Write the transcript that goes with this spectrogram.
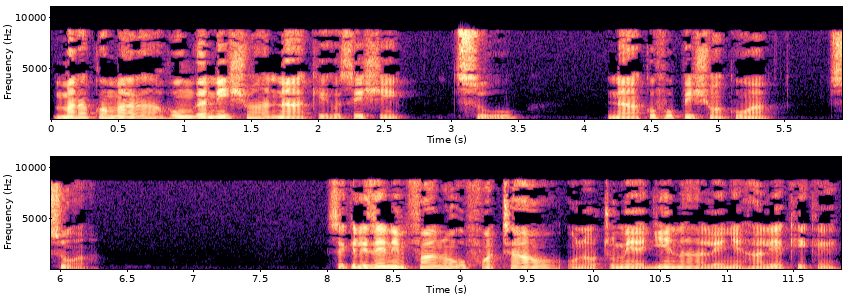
mara kwa mara huunganishwa na kihusishi zu na kufupishwa kuwa zur sikilizeni mfano ufuatao unaotumia jina lenye hali ya kike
